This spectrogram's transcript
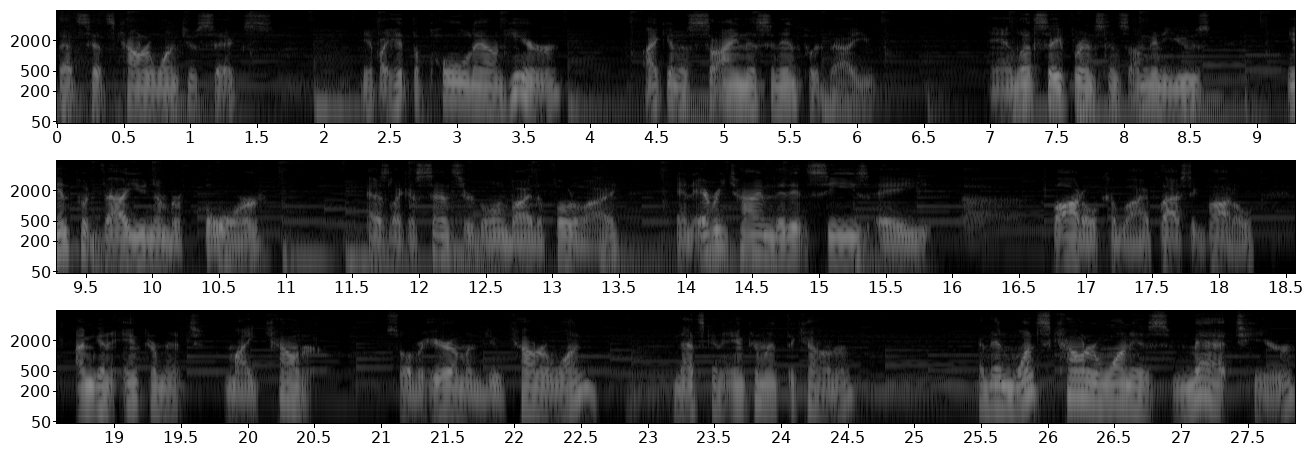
That sets counter one to six. If I hit the pull down here, I can assign this an input value. And let's say, for instance, I'm going to use input value number four as like a sensor going by the photo eye. And every time that it sees a uh, bottle come by, a plastic bottle, I'm going to increment my counter. So over here, I'm going to do counter one, and that's going to increment the counter. And then once counter one is met here,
